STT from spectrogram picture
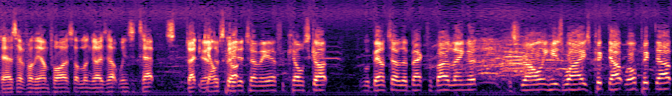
Down's have from the umpire. Sutherland goes up, wins the tap. Straight to Down to Peter Kelmscott. Tamiya for Kelmscott. Will bounce over the back for Bo Langlet. It's rolling his way. He's picked up, well picked up.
